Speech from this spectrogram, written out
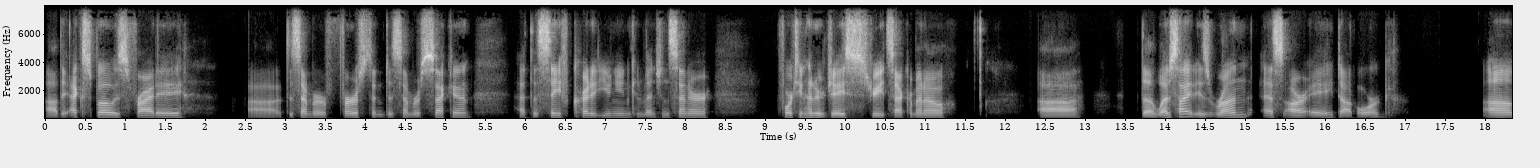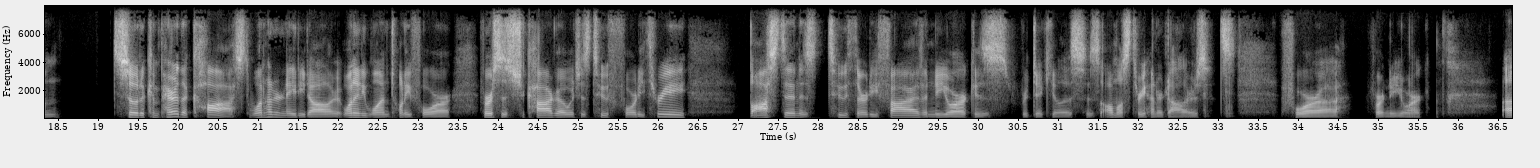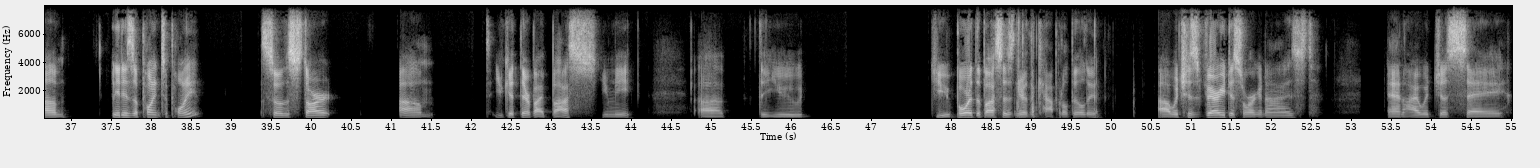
Uh, the expo is Friday, uh, December 1st and December 2nd at the Safe Credit Union Convention Center, 1400 J Street, Sacramento. Uh, the website is runsra.org. Um, so to compare the cost, $180, 181.24 versus Chicago, which is 243, Boston is 235, and New York is ridiculous, is almost $300. It's for uh, for New York. Um, it is a point to point. So the start, um, you get there by bus. You meet uh, the you you board the buses near the Capitol building, uh, which is very disorganized, and I would just say,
